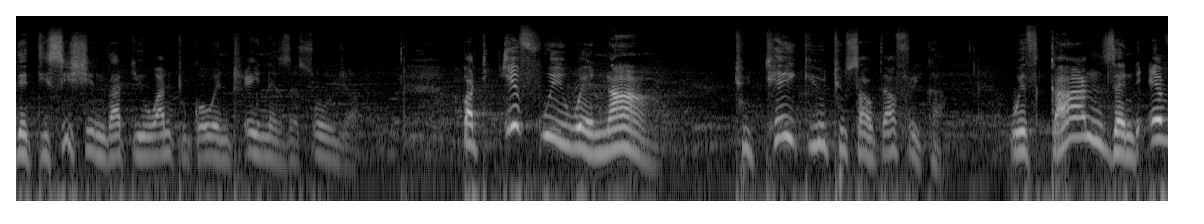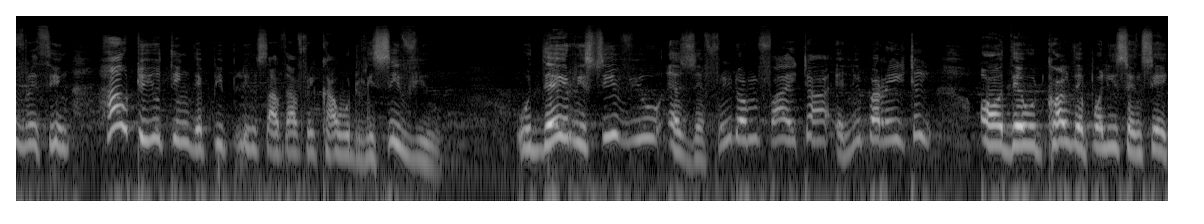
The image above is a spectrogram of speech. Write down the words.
the decision that you want to go and train as a soldier. But if we were now to take you to South Africa with guns and everything, how do you think the people in South Africa would receive you? Would they receive you as a freedom fighter, a liberator, or they would call the police and say,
